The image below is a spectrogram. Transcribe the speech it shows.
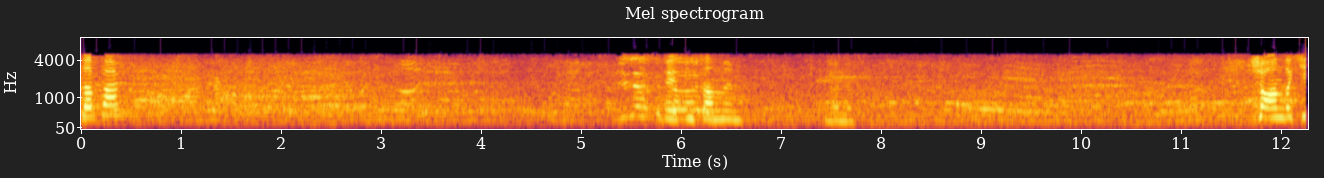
Zafer. Evet insanların yönü. Şu andaki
